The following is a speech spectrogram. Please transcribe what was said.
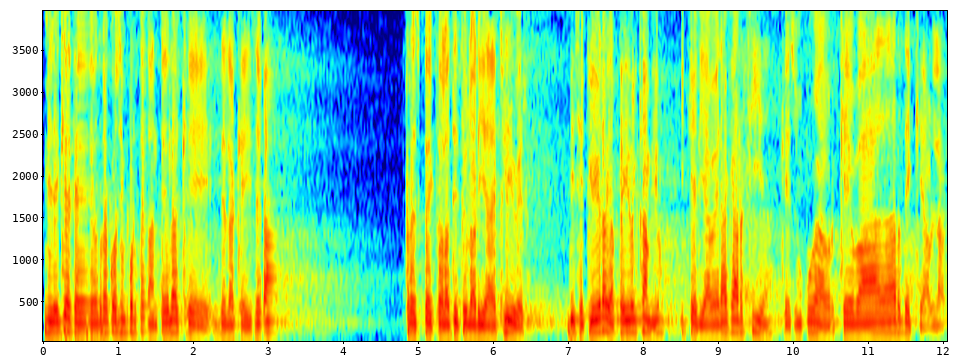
Mire que aquí hay otra cosa importante de la que, de la que dice respecto a la titularidad de Cleaver. Dice, Cleaver había pedido el cambio y quería ver a García, que es un jugador que va a dar de qué hablar.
